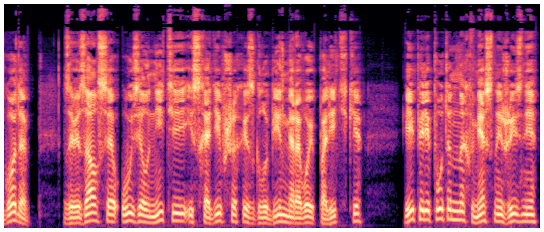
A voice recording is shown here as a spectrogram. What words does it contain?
года завязался узел нитей, исходивших из глубин мировой политики и перепутанных в местной жизни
